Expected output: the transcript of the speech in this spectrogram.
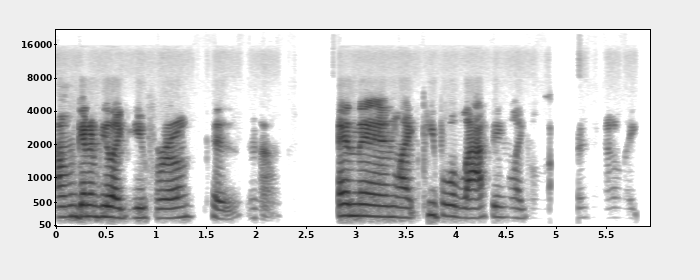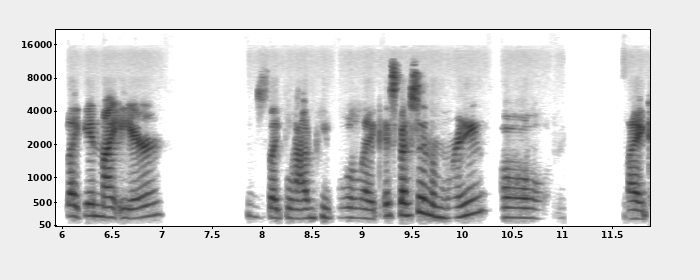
I'm gonna be like, "You for real?" 'Cause no. And then, like, people laughing, like, like like, in my ear. Just, like, loud people, like, especially in the morning. Oh, like,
